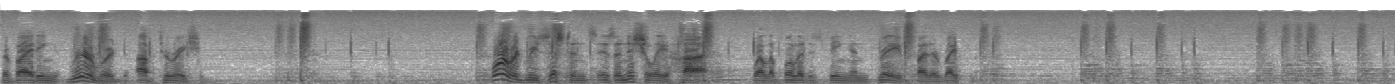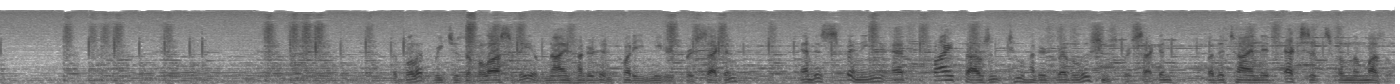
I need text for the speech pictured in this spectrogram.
providing rearward obturation. Forward resistance is initially high while the bullet is being engraved by the rifling. The bullet reaches a velocity of 920 meters per second and is spinning at 5,200 revolutions per second by the time it exits from the muzzle.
